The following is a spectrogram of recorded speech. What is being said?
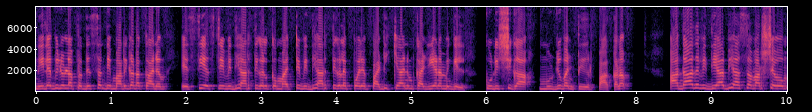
നിലവിലുള്ള പ്രതിസന്ധി മറികടക്കാനും എസ് സി എസ് ടി വിദ്യാർത്ഥികൾക്ക് മറ്റ് വിദ്യാർത്ഥികളെപ്പോലെ പഠിക്കാനും കഴിയണമെങ്കിൽ കുടിശ്ശിക മുഴുവൻ തീർപ്പാക്കണം. അതാത് വിദ്യാഭ്യാസ വർഷവും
